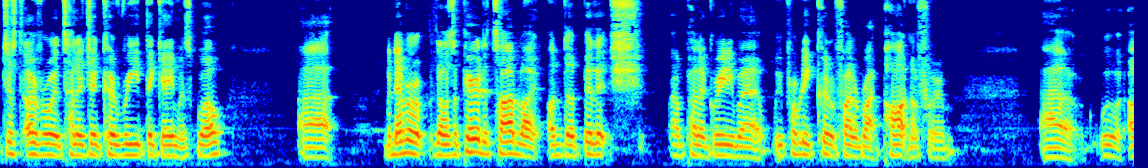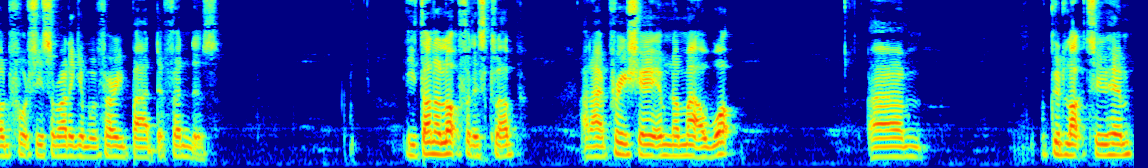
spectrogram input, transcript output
just overall intelligent, could read the game as well. Uh, whenever there was a period of time like under Bilic and Pellegrini where we probably couldn't find a right partner for him. Uh, we were unfortunately surrounding him with very bad defenders he's done a lot for this club, and I appreciate him no matter what. Um, good luck to him.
